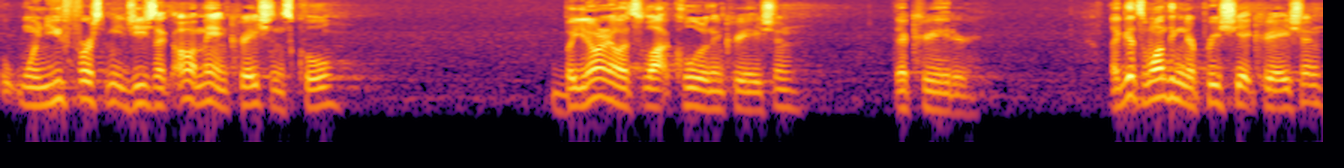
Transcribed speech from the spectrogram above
When you first meet Jesus, like, oh man, creation's cool. But you don't know what's a lot cooler than creation? The creator. Like, it's one thing to appreciate creation,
